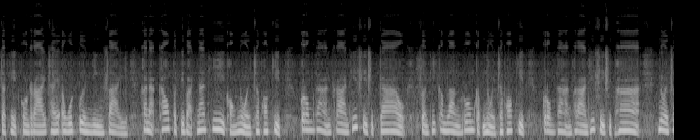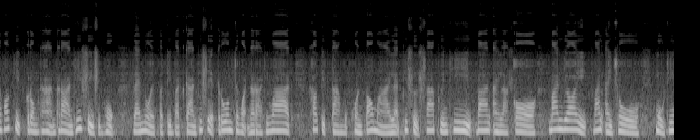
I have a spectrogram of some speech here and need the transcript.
จากเหตุคนร้ายใช้อาวุธปืนยิงใส่ ขณะเข้าปฏิบัติหน้าที่ของหน่วยเฉพาะกิจ กรมทหารพรานที่ 49 ส่วนที่กำลังร่วมกับหน่วยเฉพาะกิจ กรมทหารพรานที่ 45 หน่วยเฉพาะกิจกรมทหารพรานที่46 และหน่วยปฏิบัติการพิเศษร่วมจังหวัดนราธิวาสเข้าติดตามบุคคลเป้าหมายและพิสูจน์ทราบพื้นที่บ้านไอลากอ บ้านย่อย บ้านไอโช หมู่ที่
